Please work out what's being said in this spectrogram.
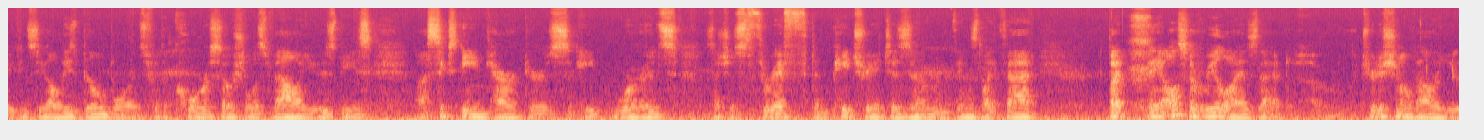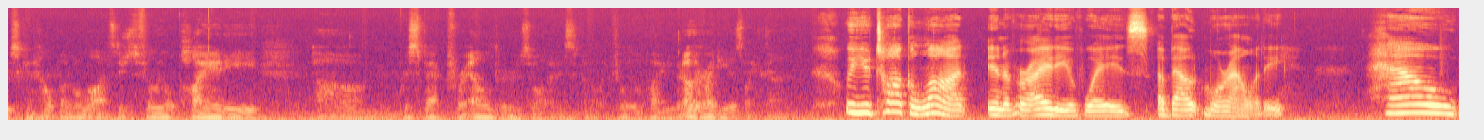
you can see all these billboards for the core socialist values, these uh, 16 characters, eight words, such as thrift and patriotism and things like that. But they also realize that traditional values can help out a lot, such as filial piety, um, respect for elders, well, that is kind of like filial piety, but other ideas like that. Well, you talk a lot in a variety of ways about morality. How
